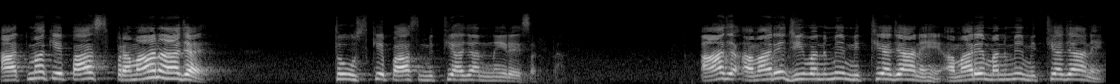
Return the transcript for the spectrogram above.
आत्मा के पास प्रमाण आ जाए तो उसके पास मिथ्याजान नहीं रह सकता। आज हमारे जीवन में मिथ्याजान है, हमारे मन में मिथ्याजान है,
